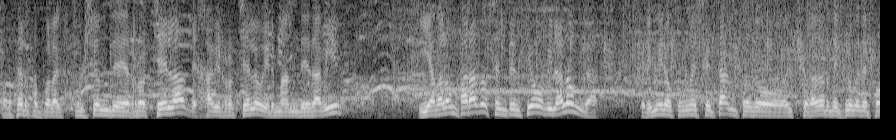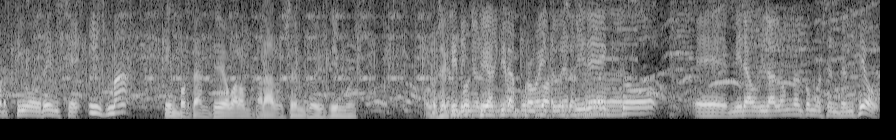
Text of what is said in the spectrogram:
por certo, pola expulsión de Rochela, de Javi Rochela, o irmán de David, e a balón parado sentenciou o Vilalonga, Primeiro con ese tanto do exxogador de Clube Deportivo Ourense, Isma. Que importante o balón parado, sempre dicimos. Os, Os equipos que tiran proveito desas directo, eh, mira o Vilalonga como sentenciou.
